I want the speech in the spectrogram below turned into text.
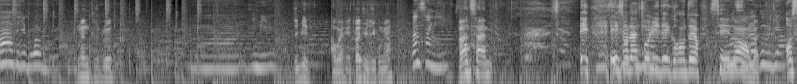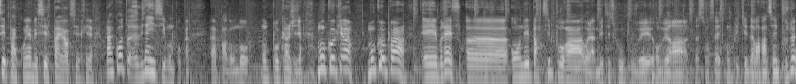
Euh, ma fibre, Combien de pouces bleus hum, 10 000. 10 000. Ah ouais, et toi tu dis combien 25 000. 25 000. Et, et ils ont la folie des grandeurs, c'est énorme. Combien. Oh, c'est pas combien, mais c'est pas grave, c'est très bien. Par contre, euh, viens ici, mon coquin. Ah, pardon, bon, mon coquin, veux dire. Mon coquin, mon copain. Et bref, euh, on est parti pour un. Voilà, mettez ce que vous pouvez, on verra. De toute façon, ça va être compliqué d'avoir 25 000 pouces bleus.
